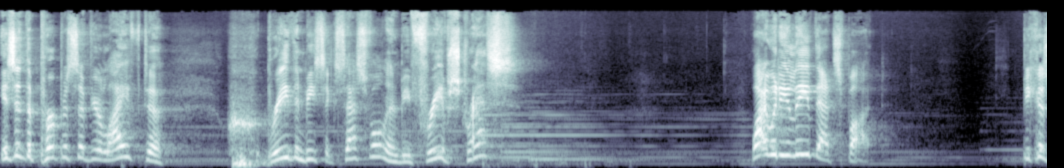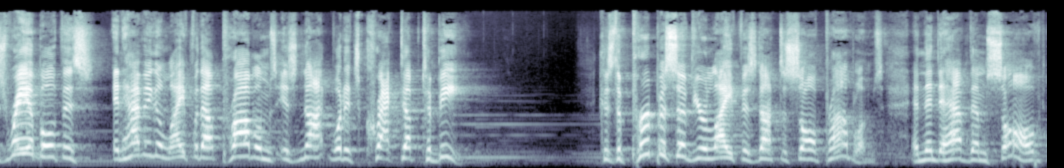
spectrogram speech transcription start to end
Isn't the purpose of your life to breathe and be successful and be free of stress? Why would he leave that spot? Because Rehoboth is, and having a life without problems is not what it's cracked up to be. Because the purpose of your life is not to solve problems and then to have them solved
